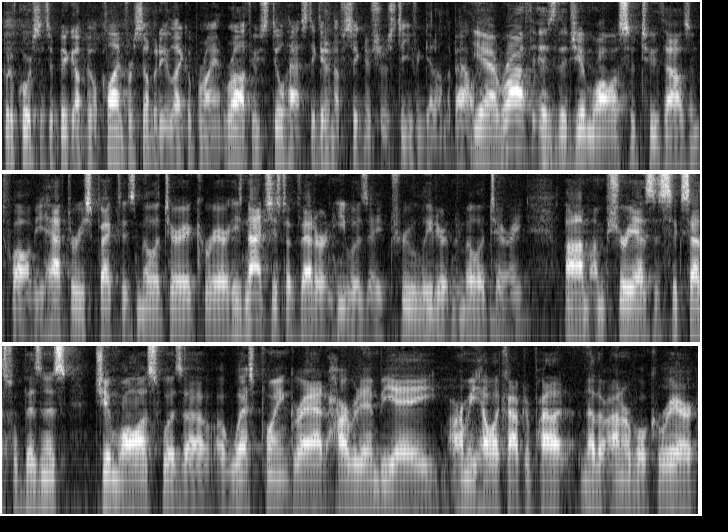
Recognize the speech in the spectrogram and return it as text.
but of course it's a big uphill climb for somebody like a Brian Roth, who still has to get enough signatures to even get on the ballot. Yeah, Roth is the Jim Wallace of 2012. You have to respect his military career. He's not just a veteran, he was a true leader in the military. Um, I'm sure he has a successful business. Jim Wallace was a, a West Point grad, Harvard MBA, Army helicopter pilot, another honorable career,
